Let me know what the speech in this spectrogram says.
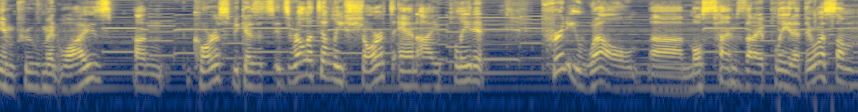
improvement-wise on course, because it's, it's relatively short, and I played it pretty well uh, most times that I played it. There was some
